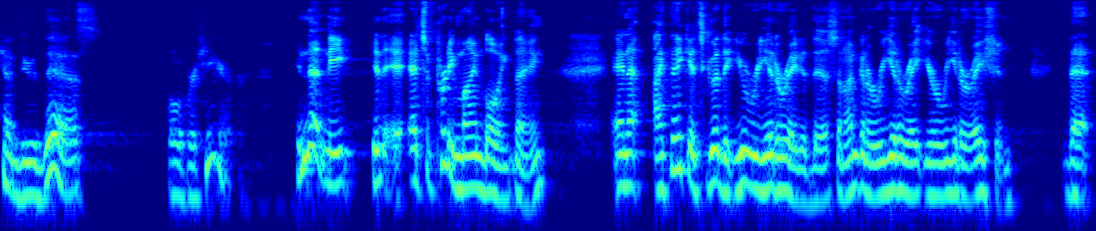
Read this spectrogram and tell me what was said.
can do this over here. Isn't that neat? It, it's a pretty mind-blowing thing. And I think it's good that you reiterated this, and I'm going to reiterate your reiteration that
